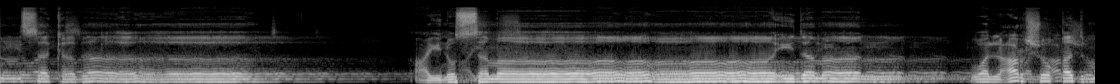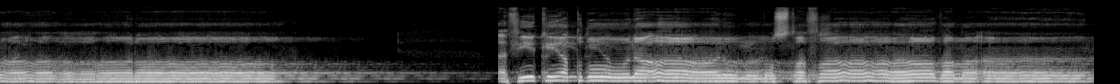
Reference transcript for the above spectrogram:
وانسكبت عين السماء دما والعرش قد مارا. أفيك يقضون آل المصطفى ظمآن.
